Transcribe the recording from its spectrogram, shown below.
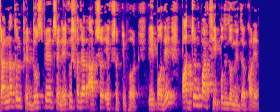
জান্নাতুল ফেরদোস পেয়েছেন একুশ হাজার আটশো একষট্টি ভোট। এই পদে পাঁচজন প্রার্থী প্রতিদ্বন্দ্বিতা করেন।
